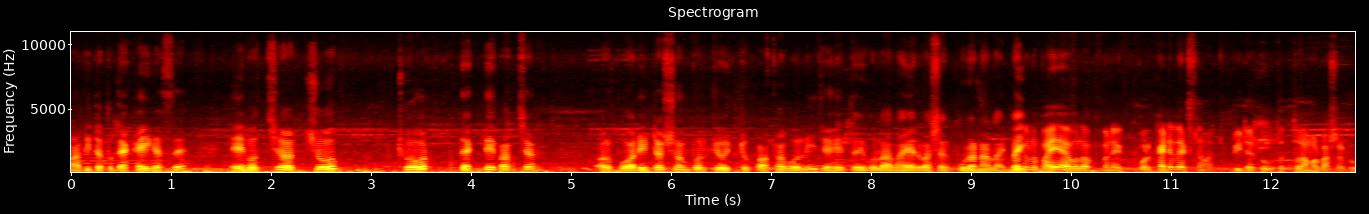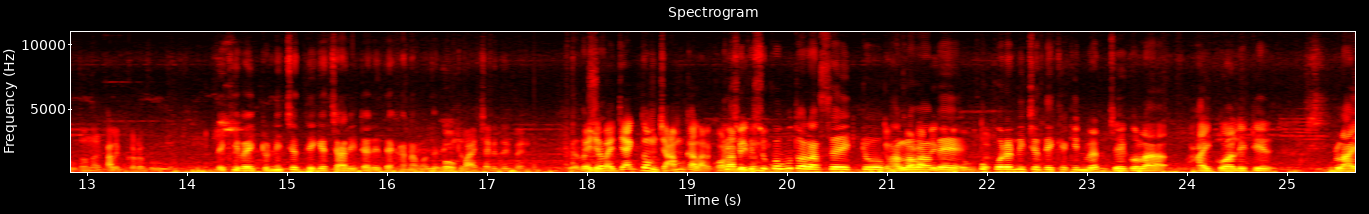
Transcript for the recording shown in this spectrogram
মাদিটা তো দেখাই গেছে। এই হচ্ছে ওর চোখ ঠোঁট দেখতেই পাচ্ছেন। ওর বডিটার সম্পর্কে একটু কথা বলি যেহেতু এগুলা ভাইয়ের বাসার পুরানা লাগ ভাই ভাইয়া এগুলো মানে কাটে রাখছিলাম আর ব্রিডার কবুতর তো আমার বাসার কবুতর না কালেক্ট করা কবুতর। দেখি ভাই একটু নিচের দিকে চারি টারি দেখান আমাদের ও। পায়চারি দেখবেন? এই যে ভাই যে একদম জাম কালার করা কিছু কিছু কবুতর আছে একটু ভালোভাবে। উপরের নিচে দেখে কিনবেন যেগুলা হাই কোয়ালিটির প্লাই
